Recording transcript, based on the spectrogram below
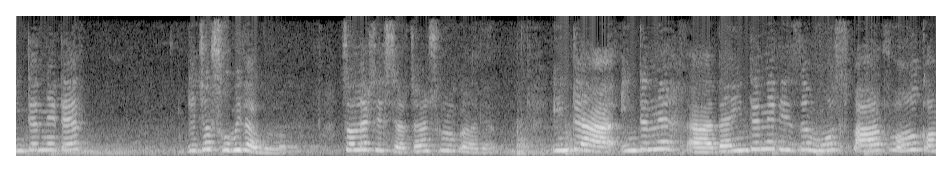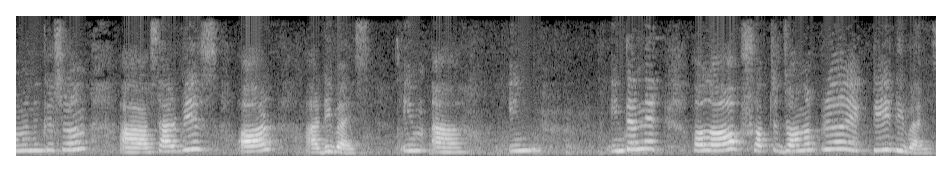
ইন্টারনেটের কিছু সুবিধাগুলো। চলে সিস্টার চলে শুরু করা যাক। Internet the internet is the most powerful communication service or device internet হলো সবচেয়ে জনপ্রিয় একটি device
